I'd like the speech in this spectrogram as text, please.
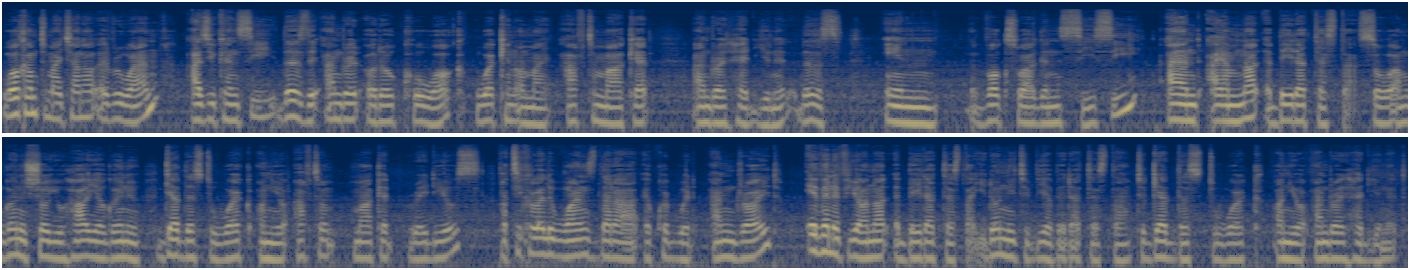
Welcome to my channel everyone. As you can see, this is the Android Auto Coolwalk working on my aftermarket Android head unit. This is in Volkswagen CC and I am not a beta tester so I'm going to show you how you're going to get this to work on your aftermarket radios particularly ones that are equipped with Android even if you are not a beta tester you don't need to be a beta tester to get this to work on your Android head unit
